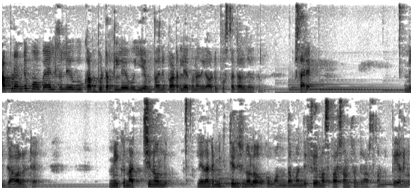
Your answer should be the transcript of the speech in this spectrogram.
అప్పుడంటే మొబైల్స్ లేవు కంప్యూటర్లు లేవు ఏం పని పాట లేకున్నది కాబట్టి పుస్తకాలు చదువుతుంది సరే. మీకు కావాలంటే మీకు నచ్చిన వాళ్ళు లేదంటే మీకు తెలిసిన వాళ్ళు ఒక వంద మంది ఫేమస్ పర్సన్స్ అని రాసుకోండి పేర్లు.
